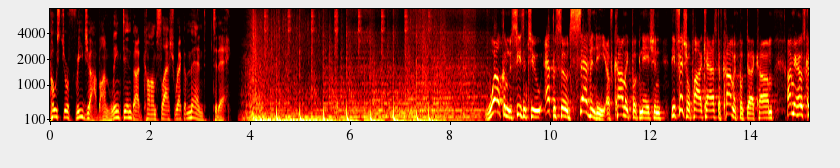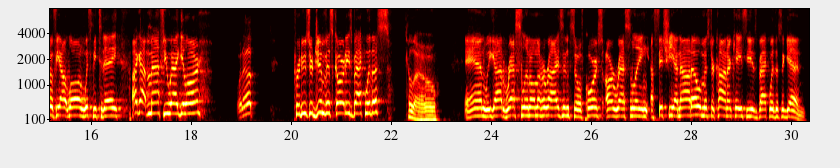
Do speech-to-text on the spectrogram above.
Post your free job on LinkedIn.com slash recommend today. Welcome to season two, episode 70 of Comic Book Nation, the official podcast of comicbook.com. I'm your host, Kofi Outlaw, and with me today, I got Matthew Aguilar. What up? Producer Jim Viscardi's back with us. Hello. And we got wrestling on the horizon. So, of course, our wrestling aficionado, Mr. Connor Casey, is back with us again.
